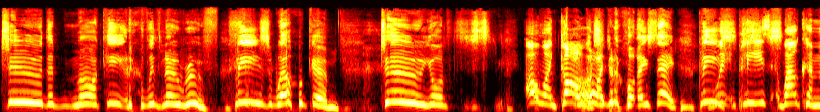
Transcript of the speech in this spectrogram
to the marquee with no roof. Please welcome to your. Oh my Oh god! God, I don't know what they say. Please. Please welcome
